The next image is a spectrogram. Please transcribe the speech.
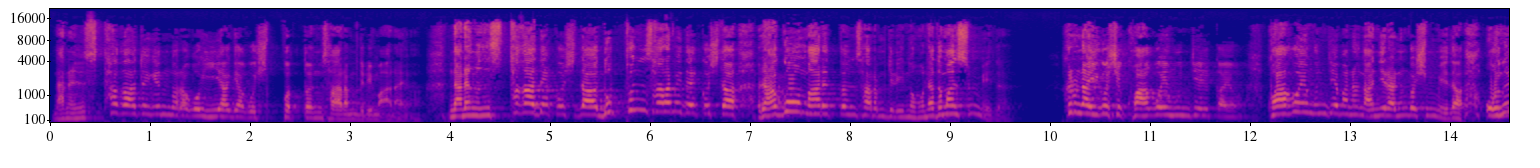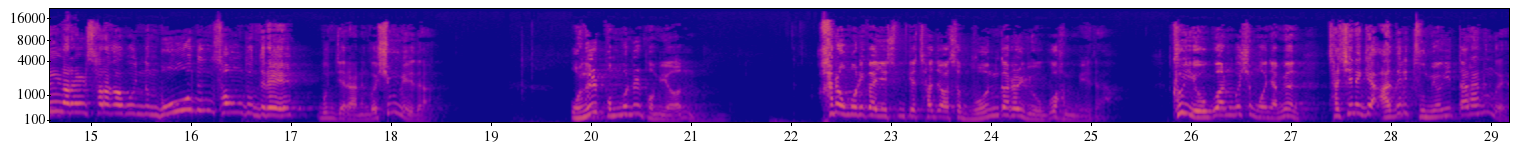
나는 스타가 되겠노라고 이야기하고 싶었던 사람들이 많아요. 나는 스타가 될 것이다. 높은 사람이 될 것이다. 라고 말했던 사람들이 너무나도 많습니다. 그러나 이것이 과거의 문제일까요? 과거의 문제만은 아니라는 것입니다. 오늘날을 살아가고 있는 모든 성도들의 문제라는 것입니다. 오늘 본문을 보면 한 어머니가 예수님께 찾아와서 무언가를 요구합니다. 그 요구하는 것이 뭐냐면 자신에게 아들이 두 명이 있다라는 거예요.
